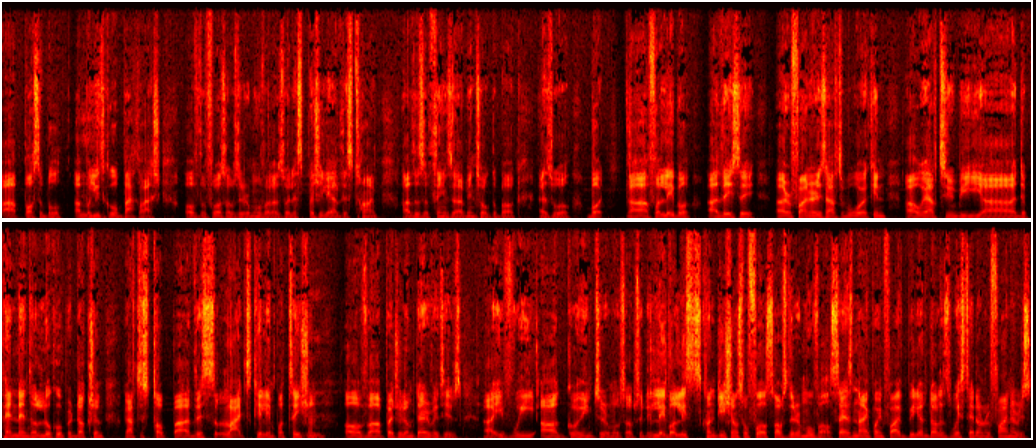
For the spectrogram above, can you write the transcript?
uh, possible uh, mm. political backlash of the force of the removal as well, especially at this time. Uh, those are things that have been talked about as well. But uh, for Labour, uh, they say refineries have to be working. we have to be dependent on local production. We have to stop this large scale importation. Mm of uh, petroleum derivatives uh, if we are going to remove subsidy. Labour lists conditions for fuel subsidy removal, says $9.5 billion wasted on refineries.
